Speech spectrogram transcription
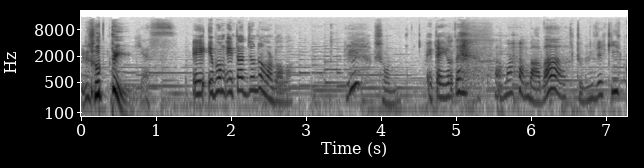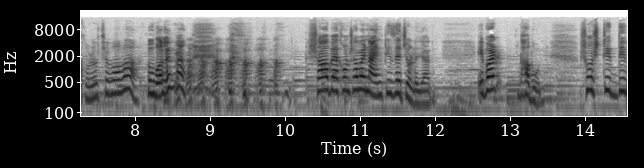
এটা সত্যি? ইয়েস এবং এটার জন্য আমার বাবা। শোন এটাই হতে আমার বাবা। তুমি যে কি করেছ বাবা? বলেন না। সব এখন সবাই নাইনটিজে চলে যান। এবার ভাবুন ষষ্ঠীর দিন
